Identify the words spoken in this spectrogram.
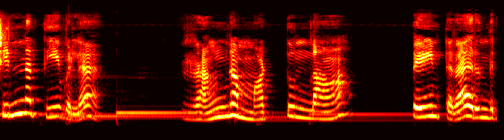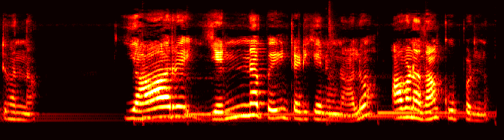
சின்ன தீவில் ரங்கம் மட்டும்தான் பெயிண்டராக இருந்துட்டு வந்தான். யாரு என்ன பெயிண்ட் அடிக்கணும்னாலும் அவனை தான் கூப்பிடணும்.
